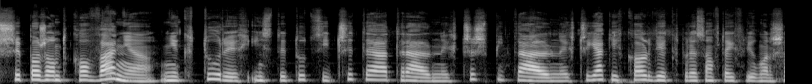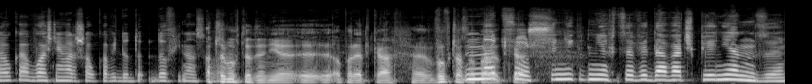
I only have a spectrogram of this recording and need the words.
przyporządkowania niektórych instytucji, czy teatralnych, czy szpitalnych, czy jakichkolwiek, które są w tej chwili u marszałka, właśnie marszałkowi do, do, A dofinansowania. czemu wtedy nie y, y, operetka? e, Wówczas No operetka. cóż, nikt nie chce wydawać pieniędzy.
